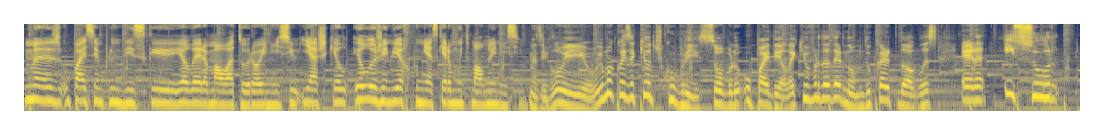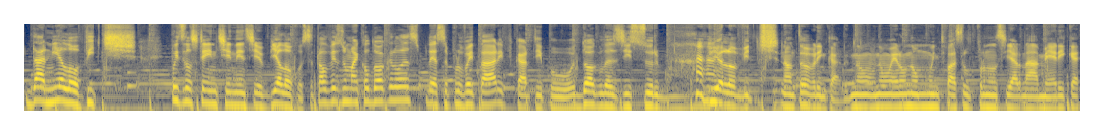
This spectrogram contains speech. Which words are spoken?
Mas o pai sempre lhe disse que ele era mau ator ao início e acho que ele, ele hoje em dia reconhece que era muito mau no início. Mas evoluiu. E uma coisa que eu descobri sobre o pai dele é que o verdadeiro nome do Kirk Douglas era Isur Danielovich. Pois eles têm descendência bielorrussa. Talvez o Michael Douglas pudesse aproveitar e ficar tipo Douglas Isur Bielovich. Não, estou a brincar. Não, não era um nome muito fácil de pronunciar na América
